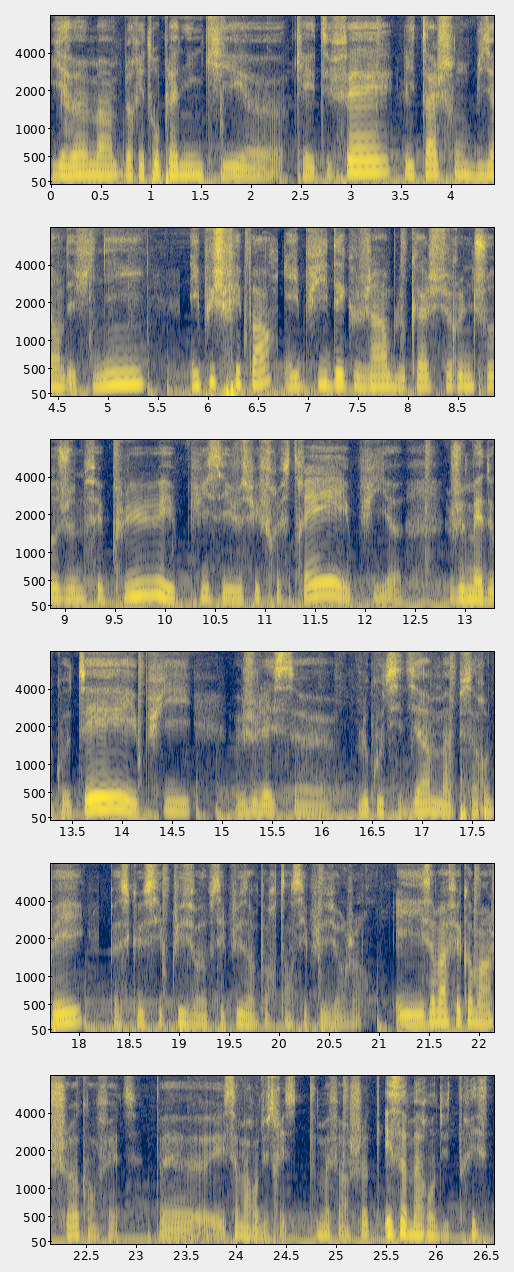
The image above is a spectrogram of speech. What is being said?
il y a même un rétro-planning qui, euh, qui a été fait, les tâches sont bien définies. Et puis je fais pas. Et puis dès que j'ai un blocage sur une chose, je ne fais plus. Et puis je suis frustrée. Et puis je mets de côté. Et puis je laisse le quotidien m'absorber parce que c'est plus, plus important, c'est plus urgent. Et ça m'a fait comme un choc en fait. Euh, et ça m'a rendu triste. Ça m'a fait un choc et ça m'a rendu triste.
